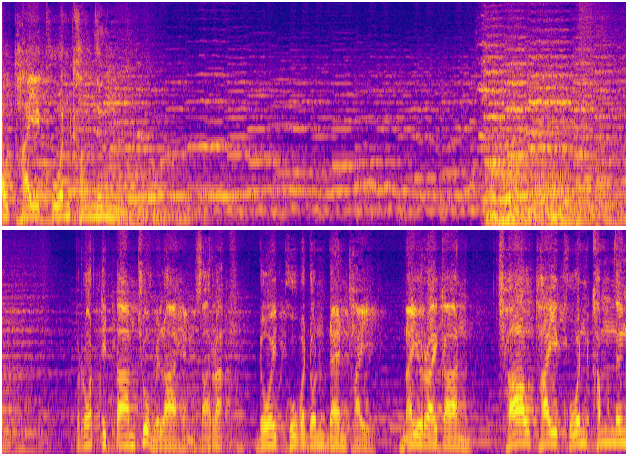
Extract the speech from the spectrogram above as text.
าวไทยควรคำนึง โปรดติดตามช่วงเวลาแห่งสาระ โดยภูวดลแดนไทย ในรายการชาวไทยควรคำนึง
